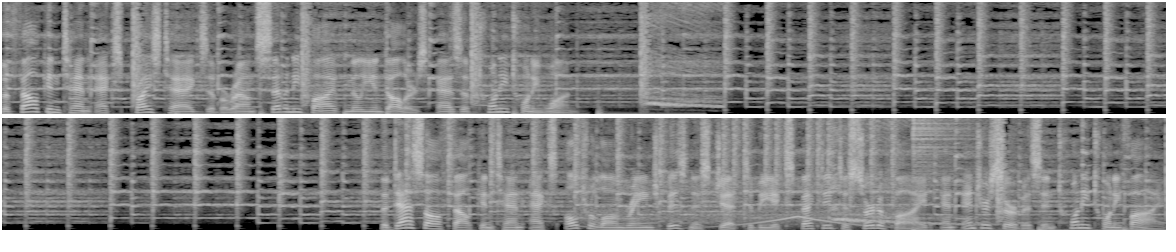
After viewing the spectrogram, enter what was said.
The Falcon 10X price tags of around $75 million as of 2021 The Dassault Falcon 10X ultra-long-range business jet to be expected to certified and enter service in 2025.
